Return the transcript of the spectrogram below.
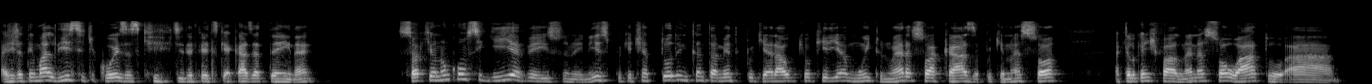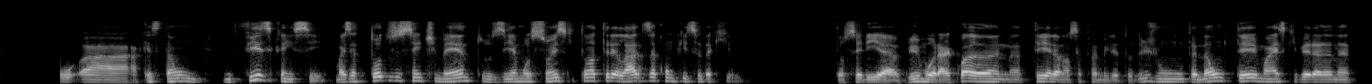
a gente já tem uma lista de coisas que de defeitos que a casa tem, né? Só que eu não conseguia ver isso no início porque tinha todo o encantamento, porque era algo que eu queria muito, não era só a casa, porque não é só aquilo que a gente fala, né? não é só o ato, a, a, a questão física em si, mas é todos os sentimentos e emoções que estão atrelados à conquista daquilo. Então seria vir morar com a Ana, ter a nossa família toda junta, não ter mais que ver a Ana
